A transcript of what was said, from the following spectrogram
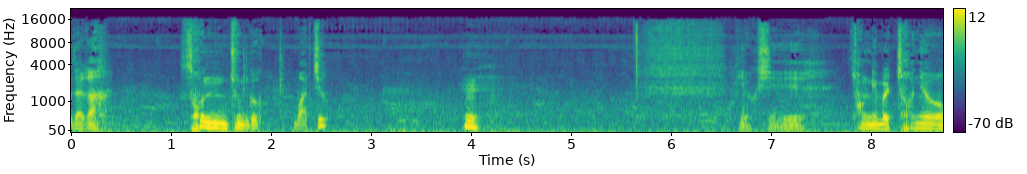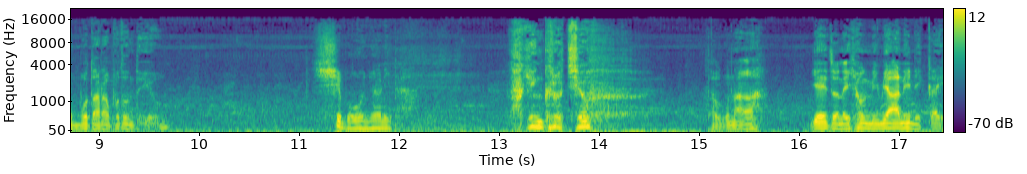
그자가 손중국 맞죠? 역시 형님을 전혀 못 알아보던데요. 15년이다. 하긴 그렇죠. 더구나 예전의 형님이 아니니까요.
